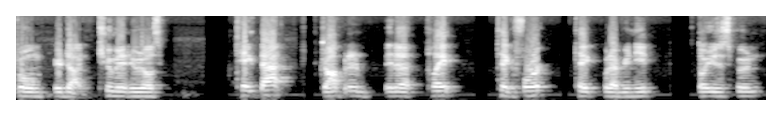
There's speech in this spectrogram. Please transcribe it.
Boom. You're done. Two minute noodles. Take that. Drop it in, in a plate. Take a fork. Take whatever you need. Don't use a spoon.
